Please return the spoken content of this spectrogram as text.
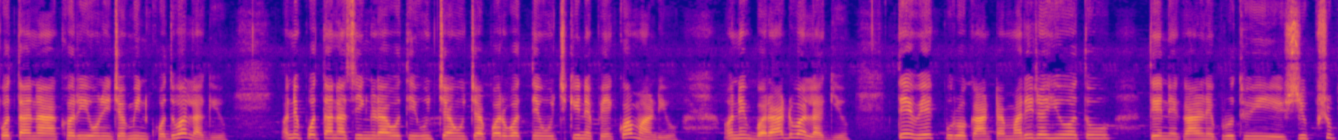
પોતાના ખરીઓની જમીન ખોદવા લાગ્યો અને પોતાના શિંગડાઓથી ઊંચા ઊંચા પર્વતને ઉંચકીને ફેંકવા માંડ્યો અને બરાડવા લાગ્યો. તે વેગપૂર્વક આંટા મારી રહ્યો હતો. તેને કારણે પૃથ્વી શુપ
